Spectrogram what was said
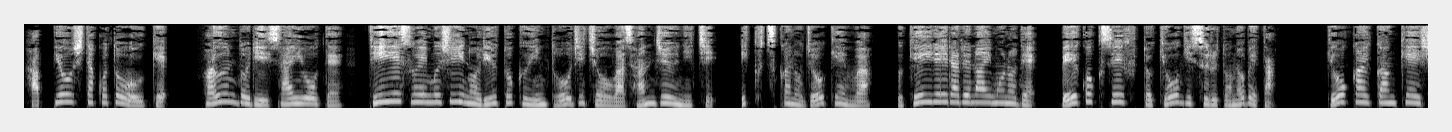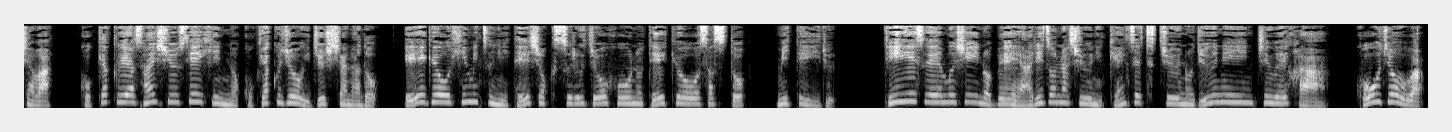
発表したことを受け、ファウンドリー最大手 TSMC の劉徳院当事長は30日、いくつかの条件は受け入れられないもので、米国政府と協議すると述べた。業界関係者は、顧客や最終製品の顧客上位10社など、営業秘密に抵触する情報の提供を指すと見ている。TSMC の米アリゾナ州に建設中の12インチウェハー。工場は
